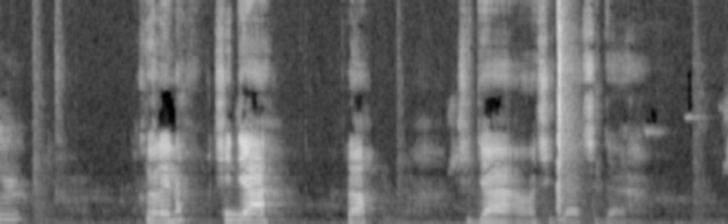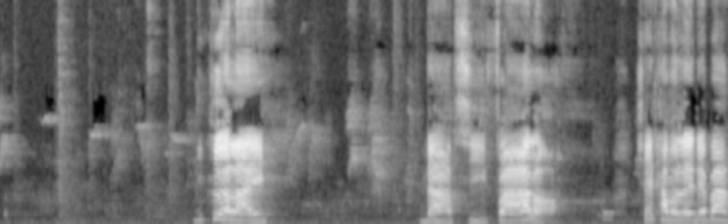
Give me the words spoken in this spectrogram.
ลาคืออะไรนะฉีดยาเหรอ ฉีดยา อ๋อ ฉีดยา ฉีดยา นี่คืออะไร ดาบสีฟ้าเหรอ ใช้ทำอะไรได้บ้าง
